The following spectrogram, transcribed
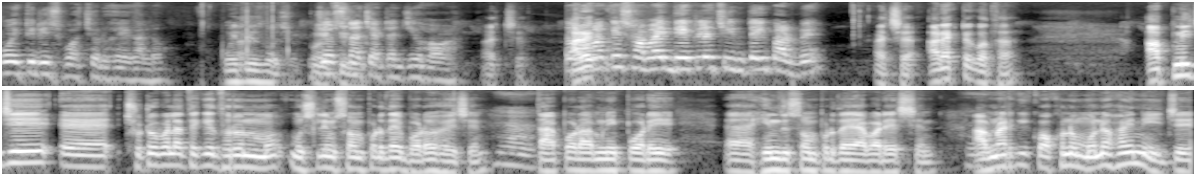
পঁয়ত্রিশ বছর হয়ে গেল। পঁয়ত্রিশ বছর। জ্যোৎস্না চ্যাটার্জি হওয়া। আচ্ছা। আমাকে সবাই দেখলে চিনতেই পারবে। আচ্ছা আর একটা কথা। আপনি যে ছোটবেলা থেকে ধরুন মুসলিম সম্প্রদায় বড় হয়েছেন হ্যাঁ। তারপর আপনি পরে হিন্দু সম্প্রদায়ে আবার এসেছেন আপনার কি কখনো মনে হয়নি যে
